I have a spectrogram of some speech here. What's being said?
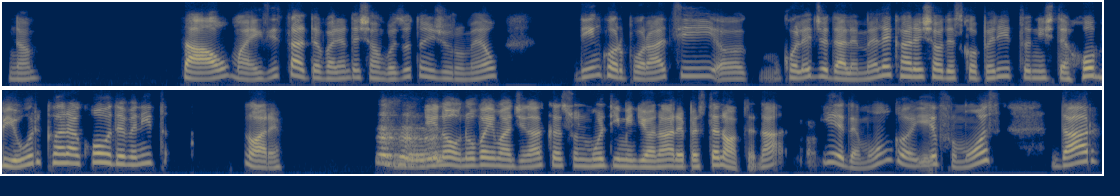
Da? Sau mai există alte variante și am văzut în jurul meu din corporații, uh, colege de ale mele care și-au descoperit niște hobby-uri care acum au devenit noare. Mhm. Din nou, nu vă imaginați că sunt multimilionare peste noapte, da? E de muncă, e frumos, dar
